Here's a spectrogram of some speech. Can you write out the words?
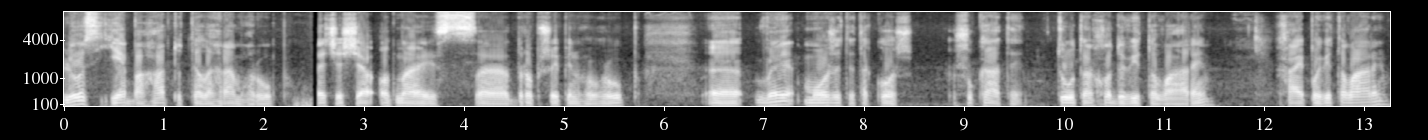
Плюс є багато телеграм-груп. Це ще одна із е, дропшипінгу груп. Е, ви можете також шукати тут ходові товари, хайпові товари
